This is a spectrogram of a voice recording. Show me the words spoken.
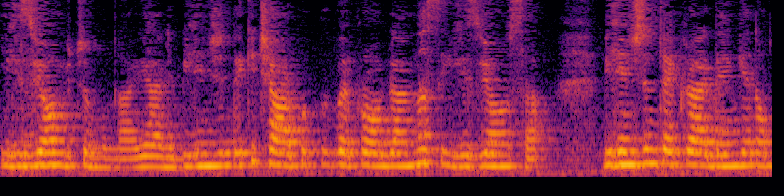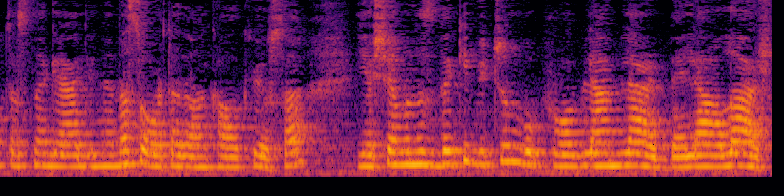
İllüzyon bütün bunlar. Yani bilincindeki çarpıklık ve problem nasıl illüzyonsa, bilincin tekrar denge noktasına geldiğinde nasıl ortadan kalkıyorsa, yaşamınızdaki bütün bu problemler, belalar,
